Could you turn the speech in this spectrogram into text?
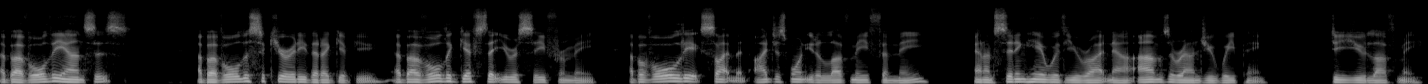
above all the answers above all the security that I give you, above all the gifts that you receive from me, above all the excitement, I just want you to love me for me. And I'm sitting here with you right now, arms around you, weeping. Do you love me?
